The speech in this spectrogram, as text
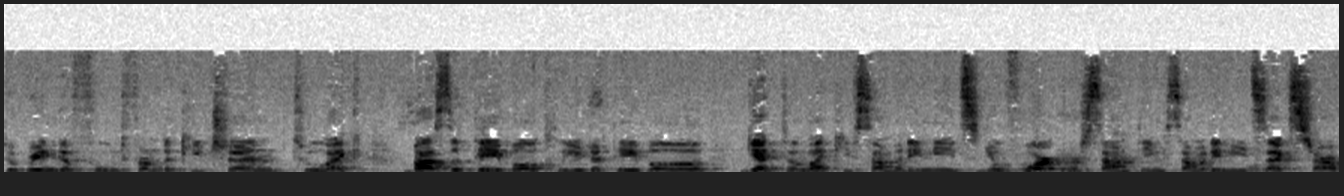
to bring the food from the kitchen, to like buzz the table, clear the table, get to, like if somebody needs new fork or something, somebody needs extra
